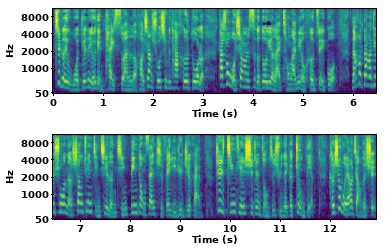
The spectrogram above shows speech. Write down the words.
这个我觉得有点太酸了，好像说是不是他喝多了？他说我上任四个多月来从来没有喝醉过。然后大家就说呢，商圈景气冷清，冰冻三尺非一日之寒，这是今天市政总咨询的一个重点。可是我要讲的是，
